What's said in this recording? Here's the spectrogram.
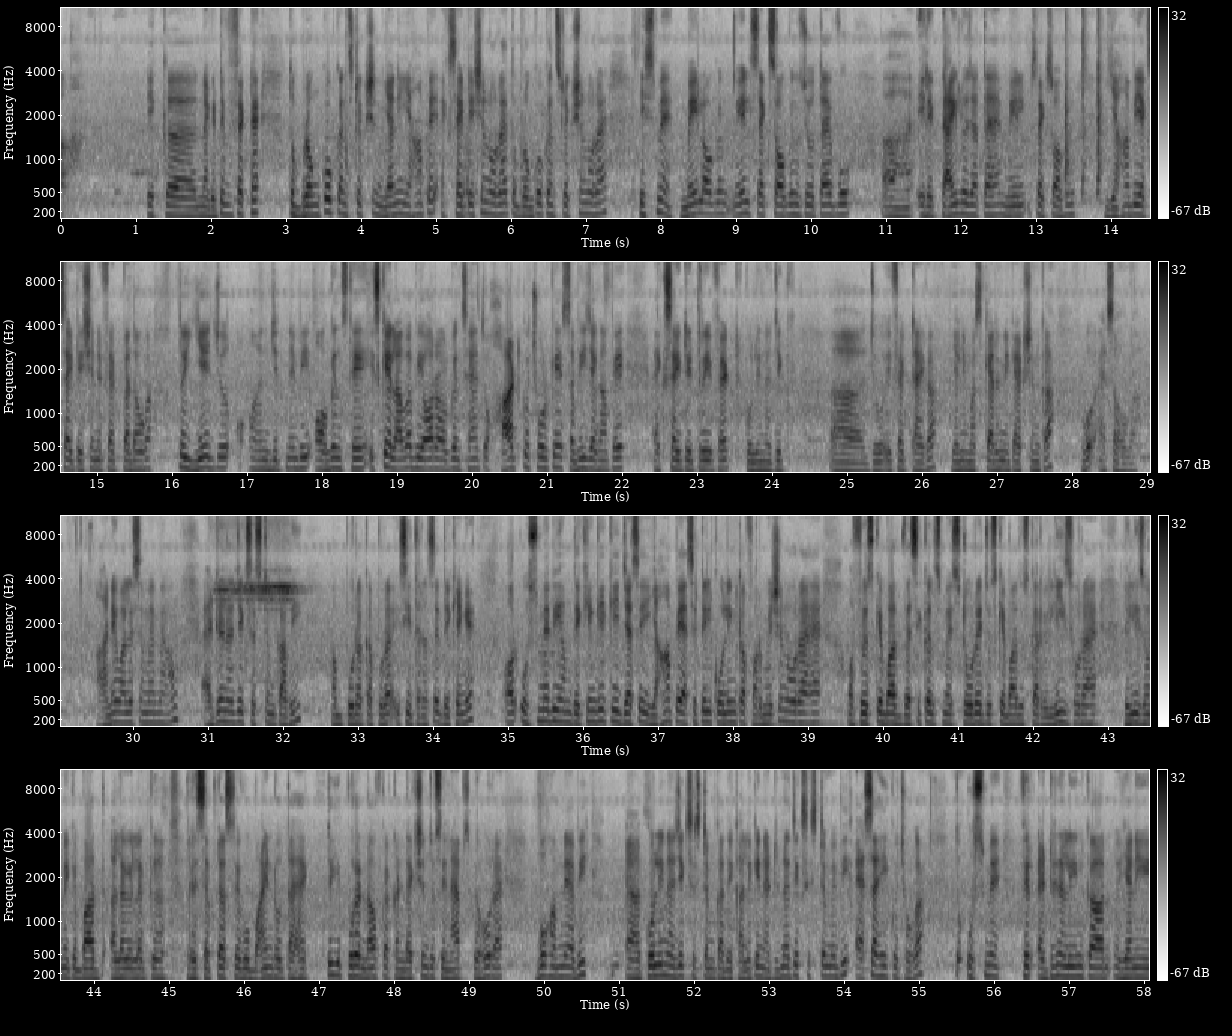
एक नेगेटिव इफ़ेक्ट है। तो ब्रोंको कंस्ट्रक्शन यानी यहाँ पे एक्साइटेशन हो रहा है तो ब्रोंको कंस्ट्रक्शन हो रहा है। इसमें male organ male sex organ जो होता है वो इरेक्टाइल हो जाता है। मेल सेक्स ऑर्गन यहाँ भी एक्साइटेशन इफ़ेक्ट पैदा होगा। तो ये जो जितने भी ऑर्गन्स थे, इसके अलावा भी और ऑर्गन्स हैं तो हार्ट को छोड़ के सभी जगह पे एक्साइटेटरी इफ़ेक्ट कोलिनर्जिक जो इफ़ेक्ट आएगा, यानी मस्कैरनिक एक्शन का, वो ऐसा होगा। आने वाले समय में हम एड्रेनर्जिक सिस्टम का भी हम पूरा का पूरा इसी तरह से देखेंगे। और उसमें भी हम देखेंगे कि जैसे यहाँ पे एसिटिल कोलिन का फॉर्मेशन हो रहा है और फिर उसके बाद वेसिकल्स में स्टोरेज उसके बाद उसका रिलीज़ हो रहा है। रिलीज़ होने के बाद अलग अलग रिसेप्टर्स से वो बाइंड होता है। तो ये पूरा नर्व का कंडक्शन जो सिनेप्स पे हो रहा है वो हमने अभी कोलिनर्जिक सिस्टम का देखा, लेकिन एड्रीनर्जिक सिस्टम में भी ऐसा ही कुछ होगा तो उसमें फिर एड्रीनलिन का, यानी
